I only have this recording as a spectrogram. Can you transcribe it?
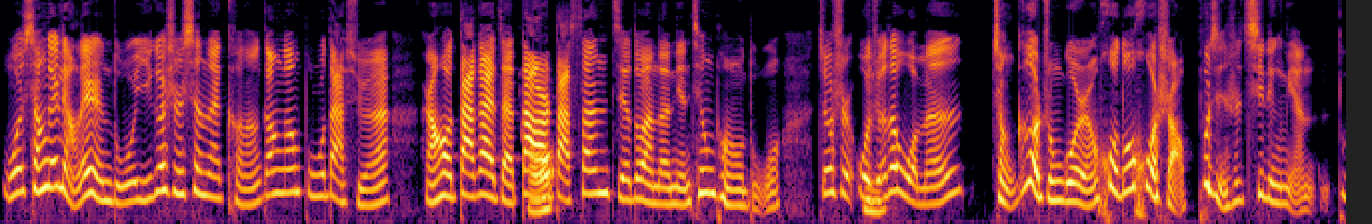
我想给两类人读，一个是现在可能刚刚步入大学，然后大概在大二、哦大三阶段的年轻朋友读，就是我嗯觉得我们整个中国人或多或少，不仅是七零年，不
